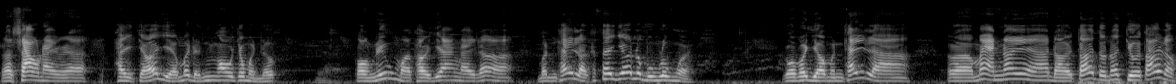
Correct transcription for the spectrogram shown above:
là sau này à, thầy trở về mới định ngôi cho mình được. Dạ. Còn nếu mà thời gian này đó mình thấy là cái thế giới nó buông lung rồi. Rồi bây giờ mình thấy là à, mấy anh nói à, đời tới tôi nói chưa tới đâu.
